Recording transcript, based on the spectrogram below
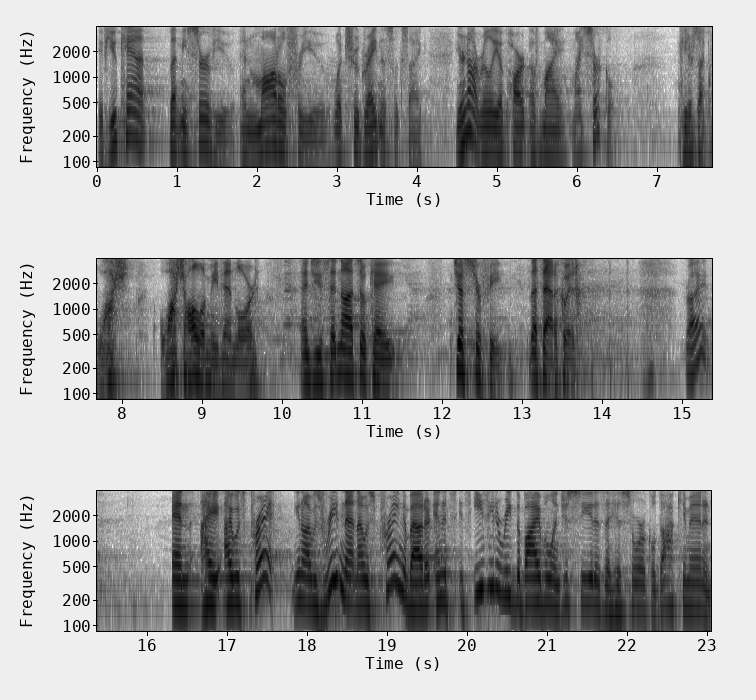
If you can't let me serve you and model for you what true greatness looks like, you're not really a part of my, my circle. Peter's like, wash, wash all of me then, Lord. And Jesus said, No, it's okay. Just your feet. That's adequate. right? And I, I was praying, you know, I was reading that and I was praying about it. And it's, it's easy to read the Bible and just see it as a historical document. And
